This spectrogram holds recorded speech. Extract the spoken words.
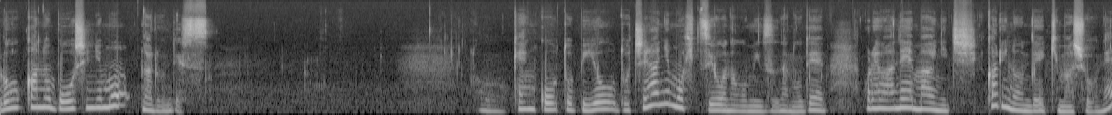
老化の防止にもなるんです健康と美容どちらにも必要なお水なのでこれはね毎日しっかり飲んでいきましょうね。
